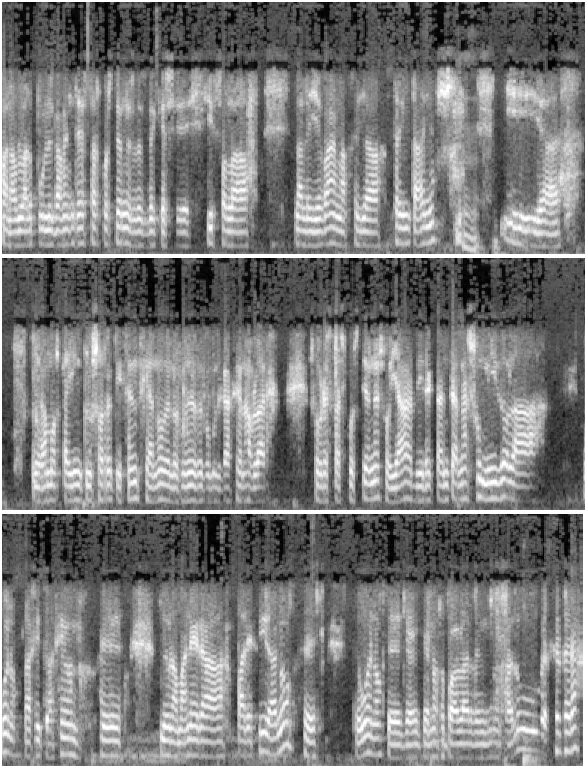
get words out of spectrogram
para hablar públicamente de estas cuestiones desde que se hizo la, la ley Evan hace ya 30 años mm. y eh, digamos que hay incluso reticencia ¿no? de los medios de comunicación a hablar sobre estas cuestiones o ya directamente han asumido la bueno la situación de una manera parecida no que bueno, que, no se puede hablar de salud, etcétera,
